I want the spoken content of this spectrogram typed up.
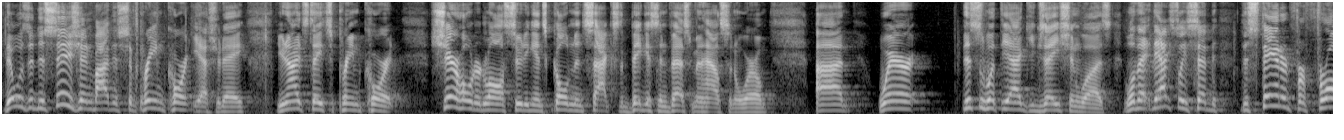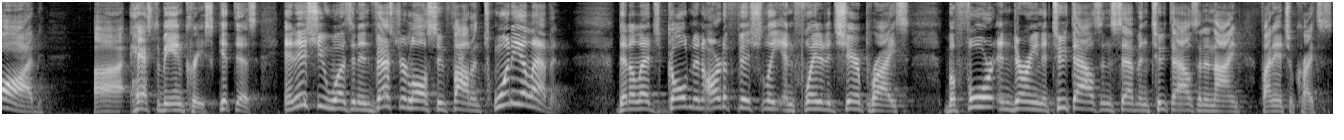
there was a decision by the Supreme Court yesterday, United States Supreme Court shareholder lawsuit against Goldman Sachs, the biggest investment house in the world, uh, where this is what the accusation was. Well, they, they actually said the standard for fraud uh, has to be increased. Get this. An issue was an investor lawsuit filed in 2011 that alleged Goldman artificially inflated its share price before and during the 2007 2009 financial crisis.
